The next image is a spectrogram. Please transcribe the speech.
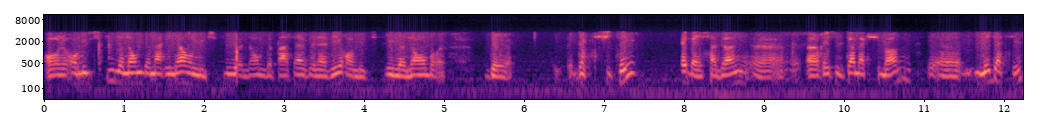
On, multiplie le nombre de marinas, on multiplie le nombre de passages de navires, on multiplie le nombre de d'activités. Eh bien, ça donne euh, un résultat maximum euh, négatif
